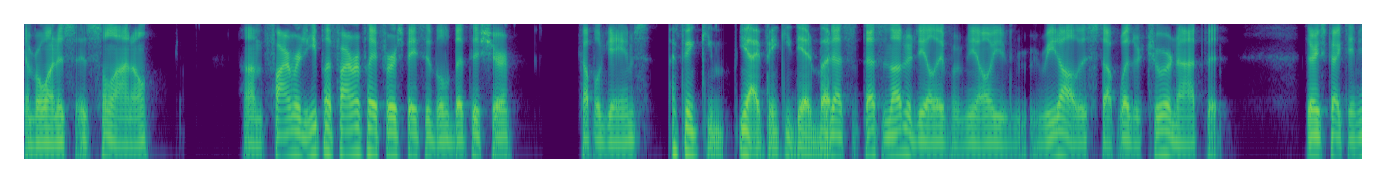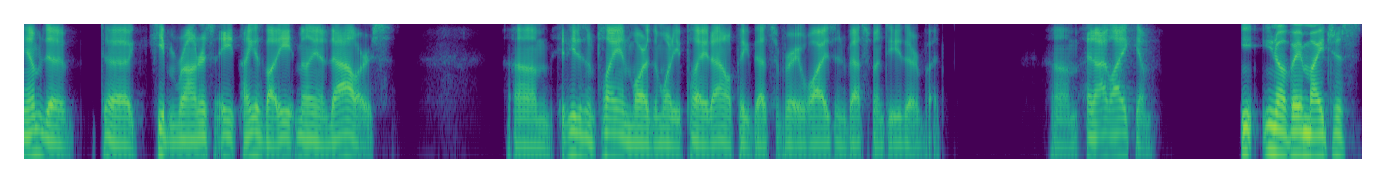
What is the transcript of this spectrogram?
Number one is, is Solano. Um, Farmer, did he play? Farmer played first base a little bit this year, a couple games. I think he, yeah, I think he did, But but that's that's another deal. If you know you read all this stuff, whether true or not, but they're expecting him to to keep him around. It's eight. I think it's about eight million dollars. Um, if he doesn't play in more than what he played, I don't think that's a very wise investment either. But um, and I like him. you, you know they might just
